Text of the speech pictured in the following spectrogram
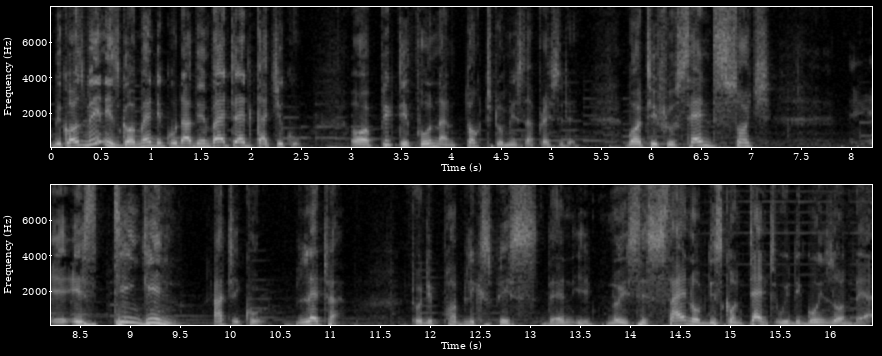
Because being his government, he could have invited Kachikwu or picked a phone and talked to Mr. President. But if you send such a, a stinging article, letter to the public space, then it, you know, it's a sign of discontent with the goings on there.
